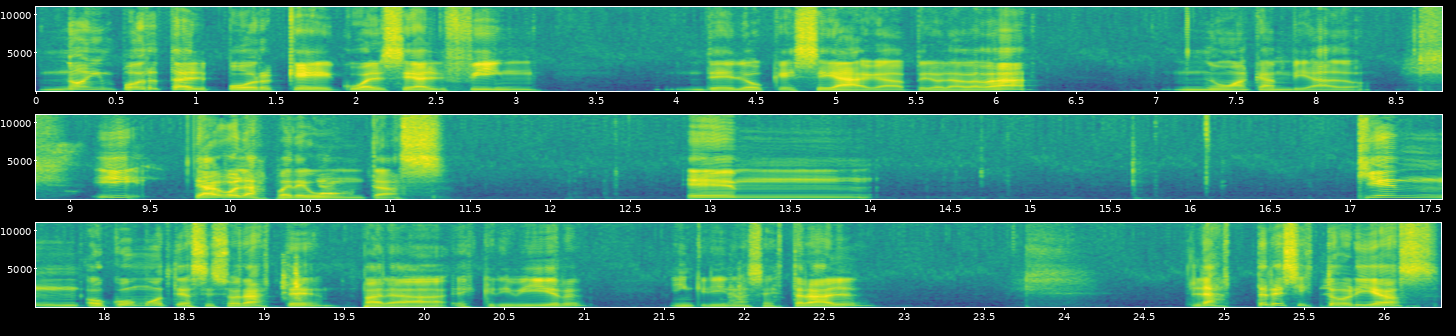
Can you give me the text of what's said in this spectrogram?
No importa el por qué, cuál sea el fin de lo que se haga, pero la verdad no ha cambiado. Y te hago las preguntas. Em, ¿Quién o cómo te asesoraste para escribir Inquilino Ancestral? Las tres historias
